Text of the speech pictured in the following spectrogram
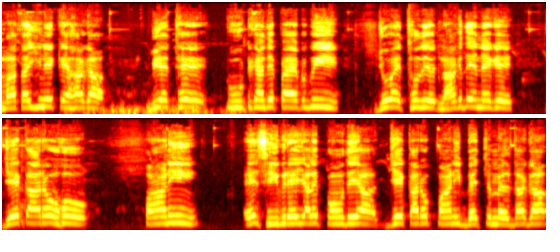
ਮਾਤਾ ਜੀ ਨੇ ਕਿਹਾਗਾ ਵੀ ਇੱਥੇ ਟੂਟੀਆਂ ਦੇ ਪਾਈਪ ਵੀ ਜੋ ਇੱਥੋਂ ਦੇ ਲੰਘਦੇ ਨੇਗੇ, ਜੇਕਰ ਉਹ ਪਾਣੀ ਇਹ ਸੀਵਰੇਜ ਵਾਲੇ ਪਾਉਂਦੇ ਆ, ਜੇਕਰ ਉਹ ਪਾਣੀ ਵਿੱਚ ਮਿਲਦਾਗਾ,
